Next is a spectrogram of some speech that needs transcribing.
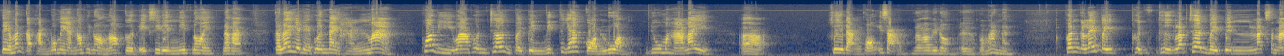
แต่มันกับผันโบแมนเนาะพี่น้องเนาะเกิดอุบิเหตุนิดหน่อยนะคะก็เลยเฮ็ดให้เพิ่นได้หันมาพอดีว่าเพิ่นเชิญไปเป็นวิทยากรร่วมอยู่มหาลัย ชื่อดังของอีสานนะคะพี่น้องเออประมาณนั้น เพิ่นก็เลยไปเพิ่นถือรับเชิญไปเป็นลักษณะ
